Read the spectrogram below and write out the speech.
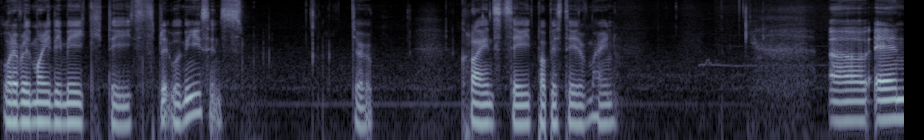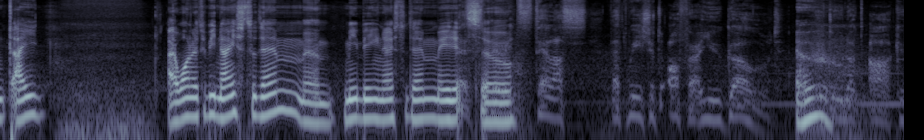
whatever money they make, they split with me since they're client state, puppet state of mine. Uh, and I, I wanted to be nice to them. Um, me being nice to them made it so. That we should offer you gold. Oh. Do not argue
